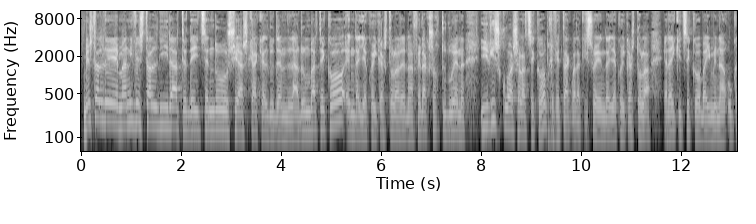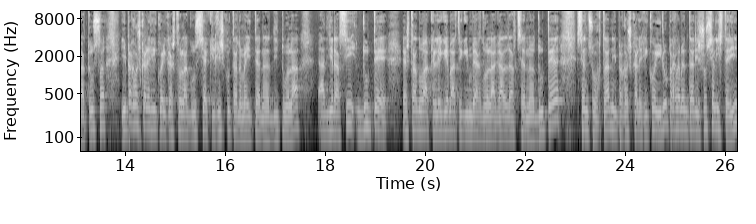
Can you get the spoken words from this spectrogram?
Bestalde manifestaldirat deitzen du sehaskak eldu den larun bateko, endaiako ikastolaren aferak sortu duen iriskua salatzeko, prefetak badakizue endaiako ikastola eraikitzeko baimena ukatuz, Ipar Euskal Herriko ikastola guziak iriskutan emaiten dituela, adierazi dute. Estaduak lege bat egin behar duela galdartzen dute, zentzu hortan Ipar Euskal Herriko iru parlamentari sozialisteri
